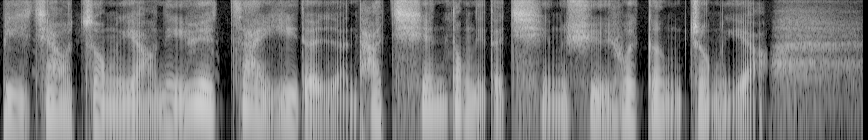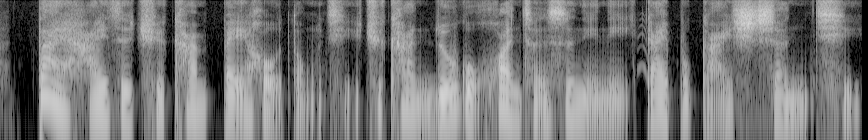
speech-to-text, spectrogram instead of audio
比较重要。你越在意的人，他牵动你的情绪会更重要。带孩子去看背后动机，去看如果换成是你，你该不该生气？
